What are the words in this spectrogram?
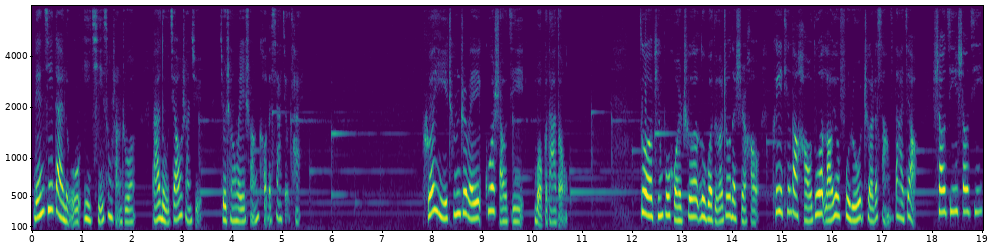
连鸡带卤一齐送上桌，把卤浇上去，就成为爽口的下酒菜。何以称之为锅烧鸡？我不大懂。坐平埔火车路过德州的时候，可以听到好多老幼妇孺扯着嗓子大叫“烧鸡，烧鸡”。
